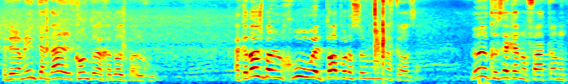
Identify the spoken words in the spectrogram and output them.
è veramente andare contro a Kadosh Baruch. A Kadosh Baruch e il popolo sono una cosa. Loro cos'è che hanno fatto? Hanno,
